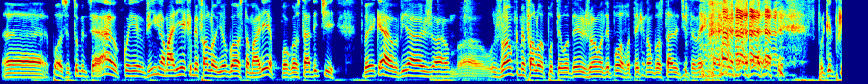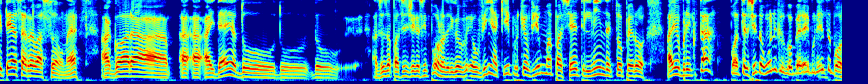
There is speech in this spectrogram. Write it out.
Uh, pô, se tu me disser, ah, eu conhe... vim a Maria que me falou e eu gosto da Maria, vou gostar de ti. Tu vai que ah, eu vi a, a, a, o João que me falou, puta, eu odeio o João, mas pô, vou ter que não gostar de ti também. porque, porque tem essa relação, né? Agora, a, a, ideia do, do, do. Às vezes a paciente chega assim, pô, Rodrigo, eu, eu vim aqui porque eu vi uma paciente linda que tu operou. Aí eu brinco, tá, pode ter sido a única que eu operei bonita, pô.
